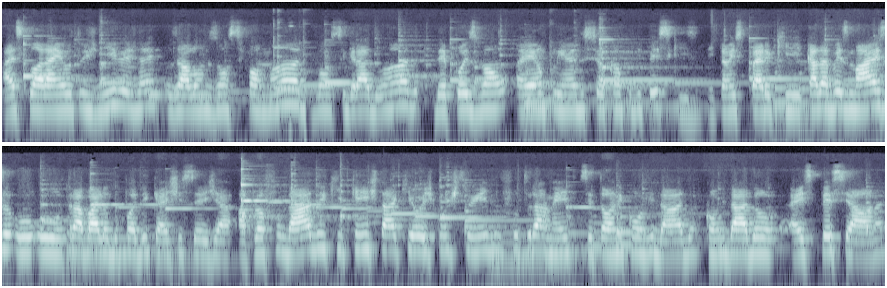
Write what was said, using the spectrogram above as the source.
a explorar em outros níveis, né? Os alunos vão se formando, vão se graduando, depois vão é, ampliando o seu campo de pesquisa. Então, espero que cada vez mais o, o trabalho do podcast seja aprofundado e que quem está aqui hoje construindo futuramente se torne convidado. Convidado é especial, né?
